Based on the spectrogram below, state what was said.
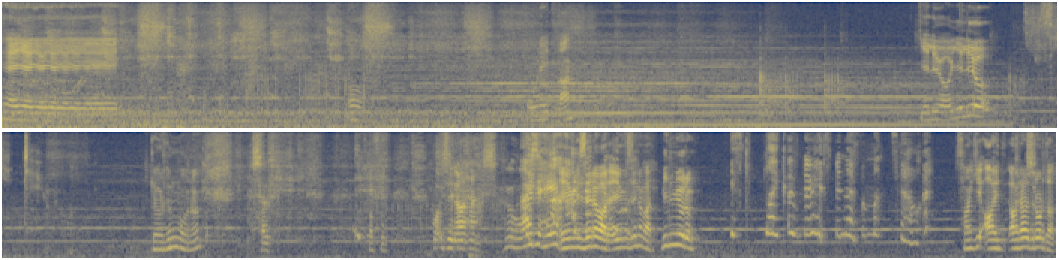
Hey hey hey hey hey hey hey hey! Of! O neydi lan? Geliyor, geliyor. You see it too. Gördün mü onu? Sophie, Sophie. what is in our house? Why is it here? Evimizde ne var? Evimizde ne var? Bilmiyorum. It's like I've known it's been there for months now. Sanki ay aylardır orada.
